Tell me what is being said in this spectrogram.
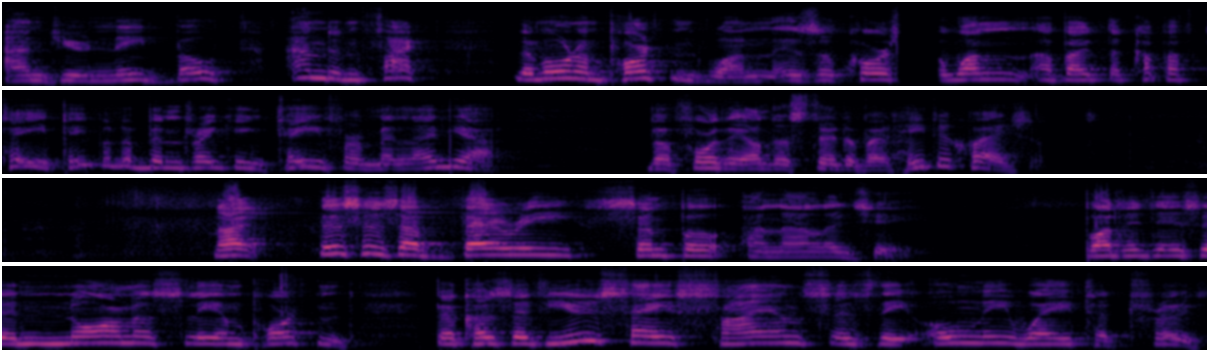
And you need both. And in fact, the more important one is, of course, the one about the cup of tea. People have been drinking tea for millennia before they understood about heat equations. Now, this is a very simple analogy, but it is enormously important because if you say science is the only way to truth,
